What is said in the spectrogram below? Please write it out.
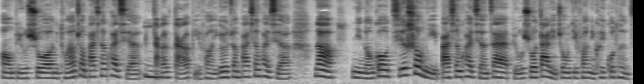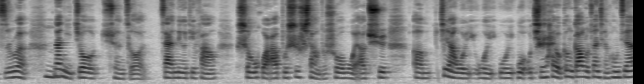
嗯，比如说你同样赚八千块钱，打个打个比方，一个月赚八千块钱，那你能够接受你八千块钱在比如说大理这种地方，你可以过得很滋润，那你就选择在那个地方生活，而不是想着说我要去，嗯，既然我我我我我其实还有更高的赚钱空间，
